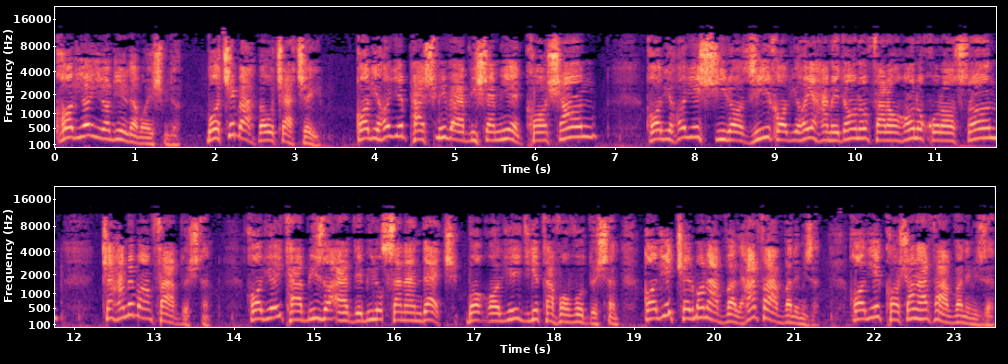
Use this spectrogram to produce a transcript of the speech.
قالیا ایرانی نمایش می‌داد. با چه بهبه و چهچه ای قالی های پشمی و ابریشمی کاشان قالی های شیرازی قالی های همدان و فراهان و خراسان که همه با هم فرق داشتن. قالی های تبریز و اردبیل و سنندک با قالی دیگه تفاوت داشتن. قالی کرمان اول حرف اول می‌زد. قالی کاشان حرف اول می‌زد.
